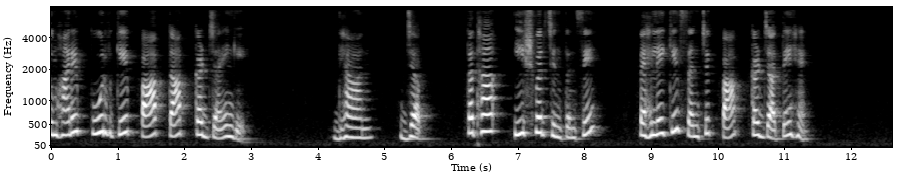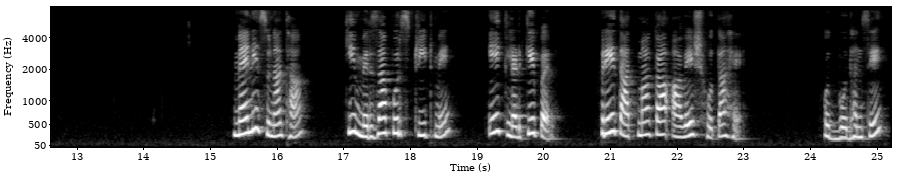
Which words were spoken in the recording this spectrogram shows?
तुम्हारे पूर्व के पाप ताप कट जाएँगे। ध्यान, जप तथा ईश्वर चिंतन से पहले के संचित पाप कट जाते हैं। मैंने सुना था कि मिर्जापुर स्ट्रीट में एक लड़के पर प्रेत आत्मा का आवेश होता है। उद्बोधन से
